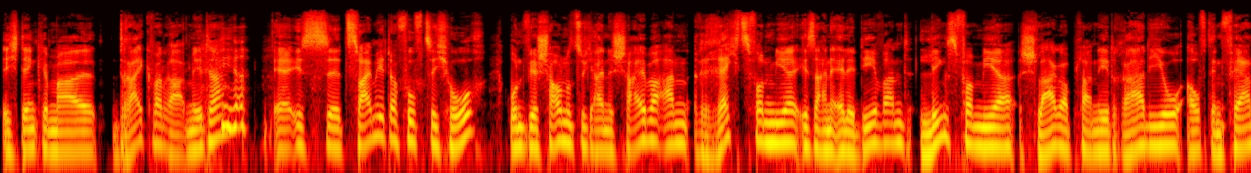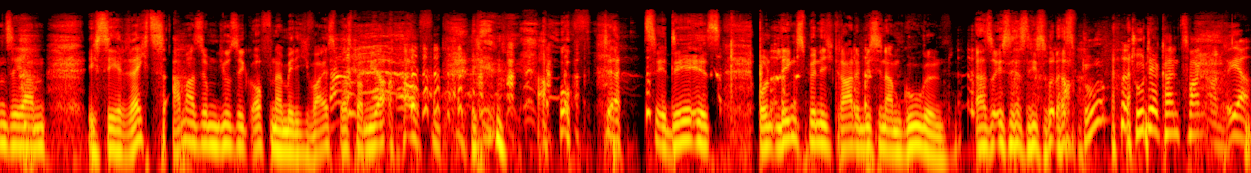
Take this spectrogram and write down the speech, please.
ich denke mal, drei Quadratmeter. Er ist äh, zwei Meter fünfzig hoch und wir schauen uns durch eine Scheibe an. Rechts von mir ist eine LED-Wand, links von mir Schlagerplanet Radio auf den Fernsehern. Ich sehe rechts Amazon Music offen, damit ich weiß, was bei mir auf, auf der CD ist. Und links bin ich gerade ein bisschen am googeln. Also ist jetzt nicht so, dass Du? Tu dir keinen Zwang an. Ja.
